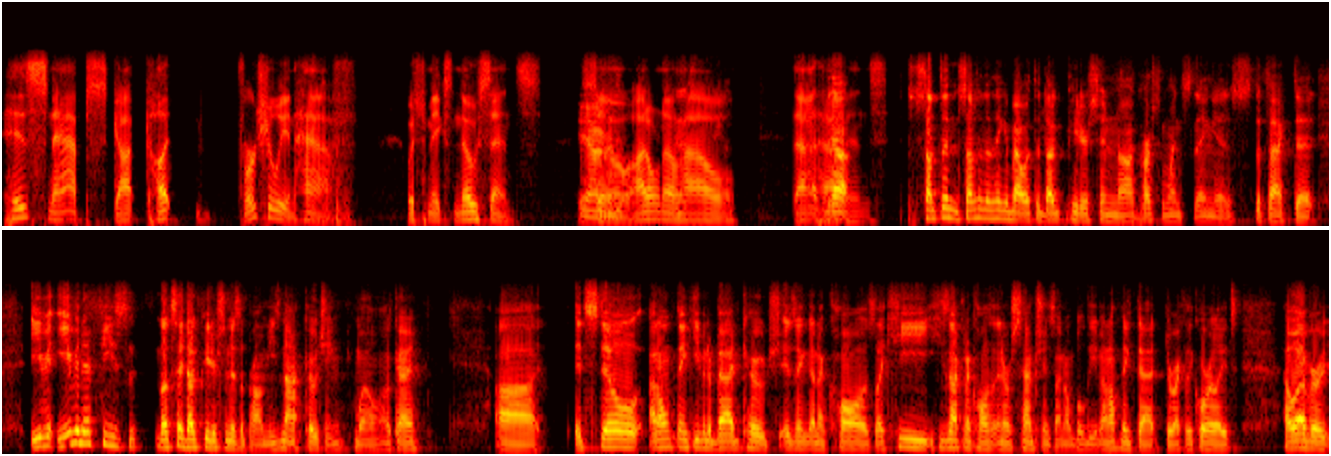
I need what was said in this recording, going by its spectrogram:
his snaps got cut virtually in half, which makes no sense. Yeah. I so I don't know how that Yeah. happens. something something to think about with the Doug Pederson uh, Carson Wentz thing is the fact that even even if he's let's say Doug Pederson is the problem, he's not coaching well. Okay, uh, it's still I don't think even a bad coach isn't going to cause like he he's not going to cause interceptions. I don't believe. I don't think that directly correlates. However,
